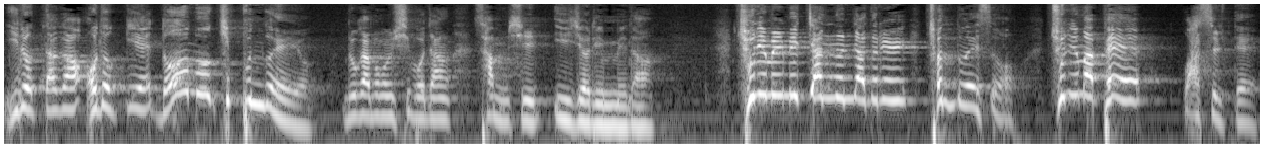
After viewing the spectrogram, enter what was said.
잃었다가 얻었기에 너무 기쁜 거예요. 누가복음 15장 32절입니다. 주님을 믿지 않는 자들을 전도해서 주님 앞에 왔을 때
